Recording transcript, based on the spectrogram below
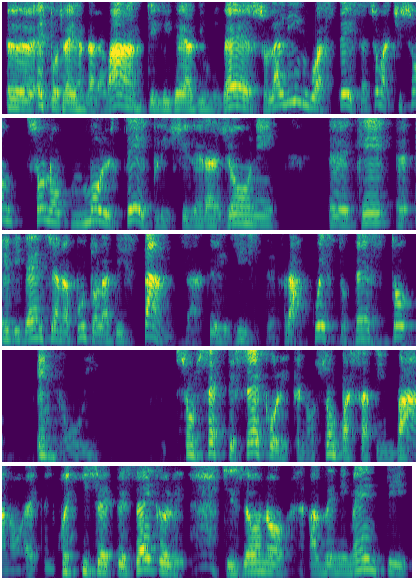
Eh, e potrei andare avanti, l'idea di universo, la lingua stessa, insomma, ci son, sono molteplici le ragioni eh, che eh, evidenziano appunto la distanza che esiste fra questo testo e noi. Sono sette secoli che non sono passati in vano, ecco, in quei sette secoli ci sono avvenimenti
